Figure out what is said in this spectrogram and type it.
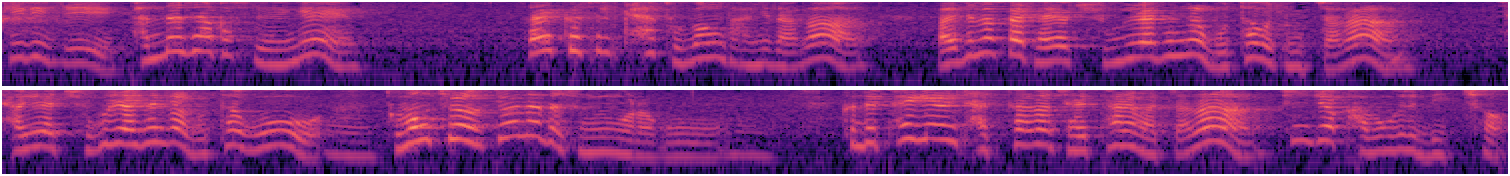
비리지 음. 반대로 생각할 수 있는 게 사이클스를 계속 도망 다니다가 마지막까지 자기가 죽으리라 생각을 못하고 죽잖아. 자기가 죽으리라 생각을 못하고 음. 도망치려고 뛰어나다 죽는 거라고. 근데 패기는 잡혀서 재판을 받잖아. 심지어 감옥에서 미쳐.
